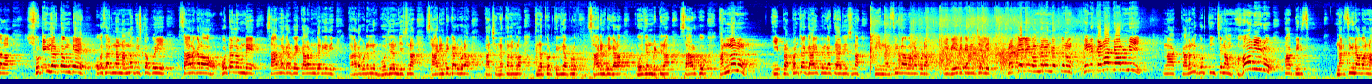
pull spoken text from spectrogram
కళ షూటింగ్ జరుగుతూ ఉంటే ఒకసారి నన్ను అన్న తీసుకుపోయి సార్ అక్కడ హోటల్లో ఉండే సార్ దగ్గర పోయి కలవడం జరిగింది. ఆడ కూడా నేను భోజనం చేసిన సారింటి కాడ కూడా నా చిన్నతనంలో అన్నతో తిరిగినప్పుడు సారింటి కాడ భోజనం పెట్టిన సార్కు అన్నను ఈ ప్రపంచ గాయకునిగా తయారు చేసిన ఈ నరసింహరావు అన్న కూడా ఈ వేదిక నుంచి వెళ్ళి ప్రత్యేక వందనం చెప్తున్నాను నేను కళాకారుని నా కళను గుర్తించిన మహానీయుడు మా బిరిసి నరసింహరావు అన్న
